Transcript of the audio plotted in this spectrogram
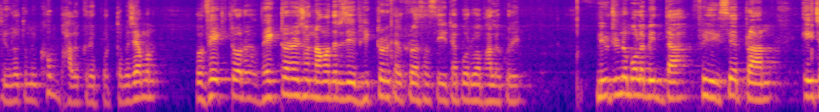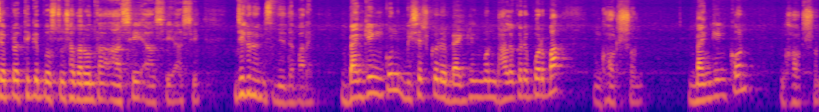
যেগুলো তুমি খুব ভালো করে পড়তে হবে। যেমন ভেক্টর ভেক্টরের জন্য আমাদের যে ভেক্টর ক্যালকুলাস আছে, এটা পড়বা ভালো করে। নিউট্রিনো বলবিদ্যা ফিজিক্সের প্রাণ, এই চ্যাপ্টার থেকে প্রশ্ন সাধারণত আসে আসে আসে। যে কোনো কিছু দিতে পারে। ব্যাংকিং কোন বিশেষ করে ব্যাংকিং কোন ভালো করে পড়বা। ঘর্ষণ। ব্যাংকিং কোন ঘর্ষণ,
